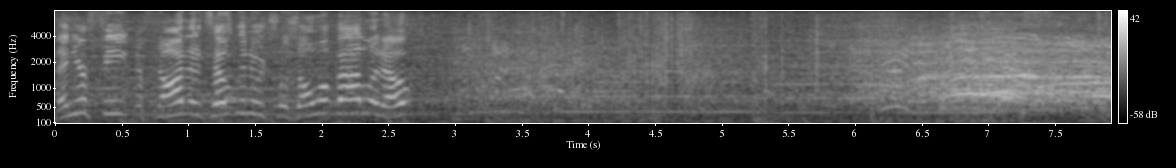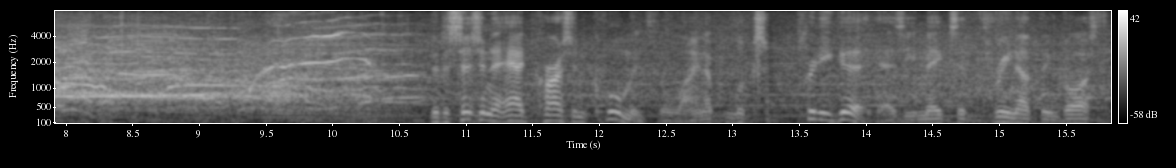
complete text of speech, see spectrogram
then your feet. If not, it's out in the neutral zone. We'll battle it out. The decision to add Karson Kuhlman to the lineup looks pretty good as he makes it 3 0 Boston.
